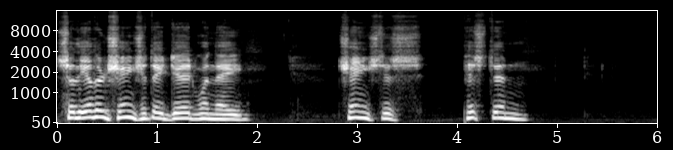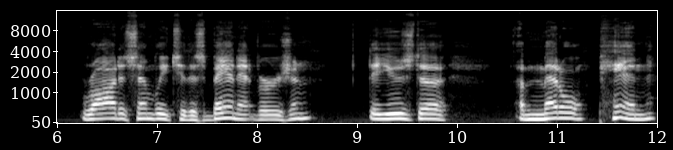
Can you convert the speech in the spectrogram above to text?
So the other change that they did when they changed this piston rod assembly to this bayonet version, they used a, a metal pin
